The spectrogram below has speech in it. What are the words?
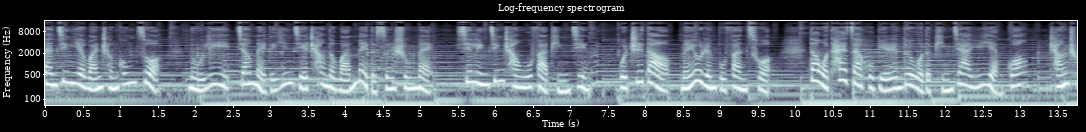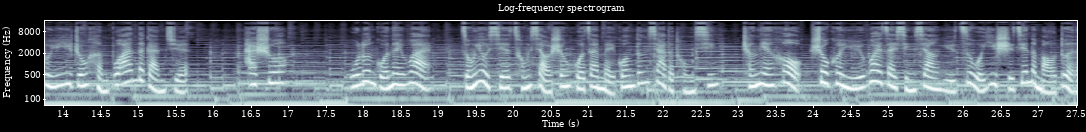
但敬业完成工作，努力将每个音节唱得完美的孙淑妹，心灵经常无法平静。我知道没有人不犯错。但我太在乎别人对我的评价与眼光，常处于一种很不安的感觉。他说，无论国内外，总有些从小生活在镁光灯下的童星，成年后受困于外在形象与自我意识间的矛盾，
